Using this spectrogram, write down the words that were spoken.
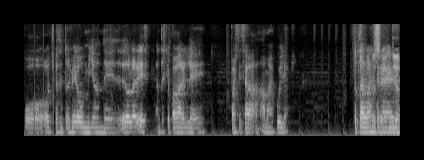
por 800 mil o un millón de, de dólares, antes que pagarle pastizar a, Mike Williams. Total, vas No a sé, tener. yo,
